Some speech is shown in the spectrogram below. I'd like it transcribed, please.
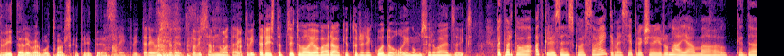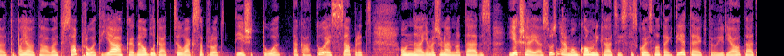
Twitterī varbūt var skatīties. Arī Twitterī var skatīties. Pavisam noteikti. Twitterī, starp citu, vēl jau vairāk, jo tur arī kodolīgums ir vajadzīgs. Bet par to atgriezenisko saiti mēs iepriekš arī runājām, kad tu pajautā, vai tu saproti, jā, ka ne obligāti cilvēks saprot tieši to, tā kā tu esi sapratis. Un, ja mēs runājam no tādas iekšējās uzņēmuma komunikācijas, tas, ko es noteikti ieteiktu, ir jautāt,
